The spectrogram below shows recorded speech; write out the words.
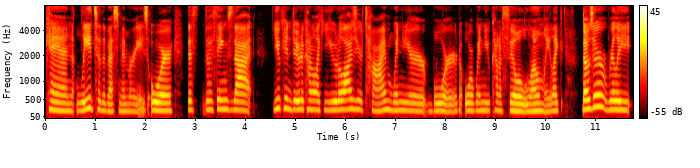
can lead to the best memories or the the things that you can do to kind of like utilize your time when you're bored or when you kind of feel lonely. Like those are really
